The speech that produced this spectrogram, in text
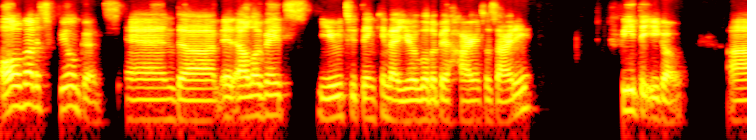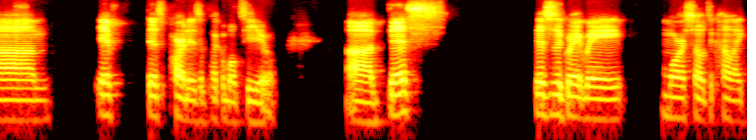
All of that is feel goods and uh, it elevates you to thinking that you're a little bit higher in society. Feed the ego um, if this part is applicable to you. Uh, this, this is a great way more so to kind of like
